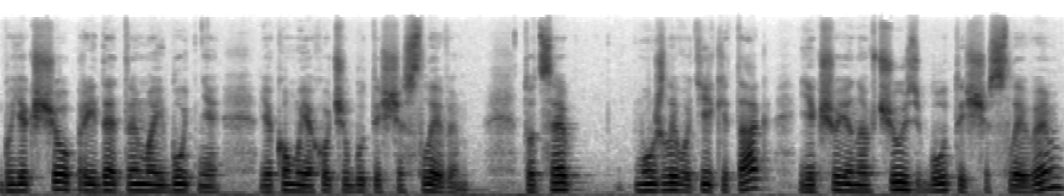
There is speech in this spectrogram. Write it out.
Бо якщо прийде те майбутнє, в якому я хочу бути щасливим, то це можливо тільки так, якщо я навчусь бути щасливим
